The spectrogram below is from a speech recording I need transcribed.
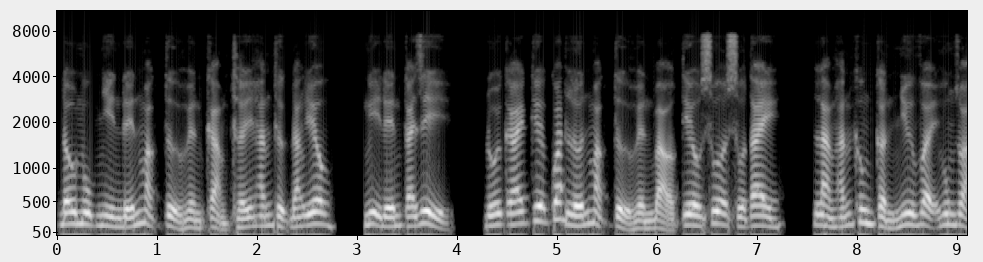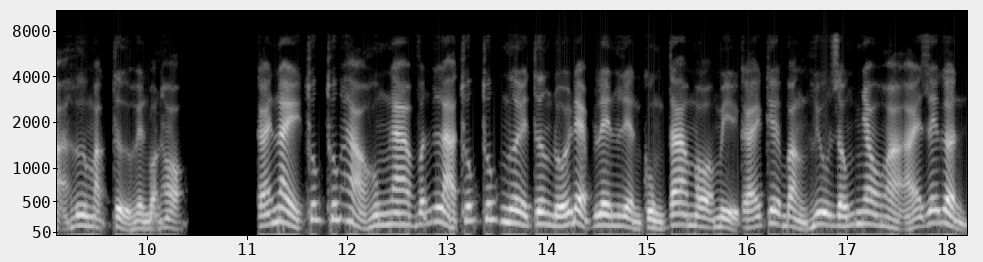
Đầu mục nhìn đến mặc tử huyền cảm thấy hắn thực đáng yêu, nghĩ đến cái gì, đối cái kia quát lớn mặc tử huyền bảo tiêu xua xua tay, làm hắn không cần như vậy hung dọa hư mặc tử huyền bọn họ. Cái này thúc thúc hảo hung Nga vẫn là thúc thúc ngươi tương đối đẹp lên liền cùng ta mò mỉ cái kia bằng hưu giống nhau hòa ái dễ gần.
